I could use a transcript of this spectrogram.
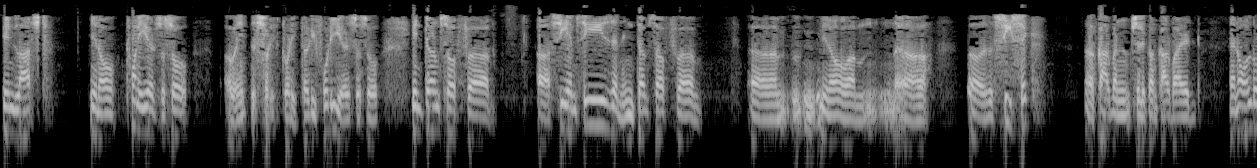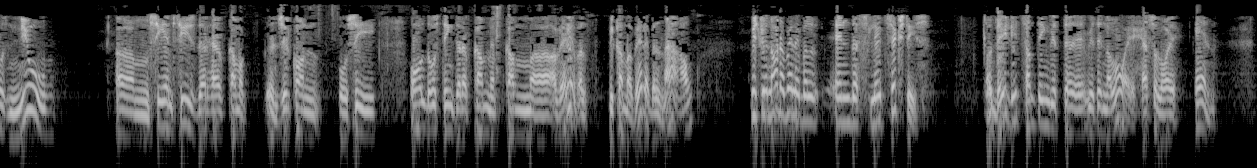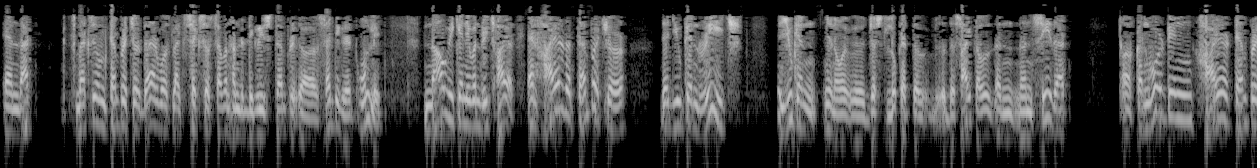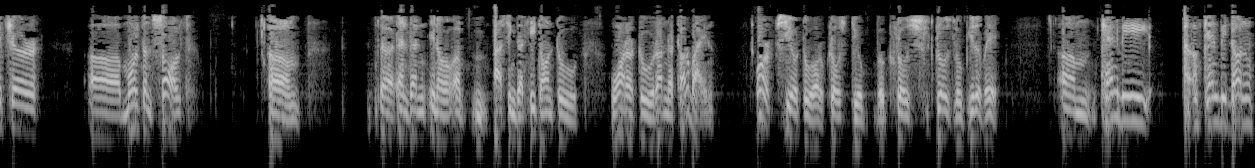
in last you know, 20 years or so, sorry, 20, 30, 40 years or so, in terms of uh, uh, CMCs and in terms of, um, you know, um, uh, uh, CSIC, uh, carbon, silicon carbide, and all those new um, CMCs that have come, up, zircon OC, all those things that have come available, become available now which were not available in the late 60s. So they did something with, with an alloy, Hastelloy N, and that maximum temperature there was like six or 700 degrees temper- uh, centigrade only. Now we can even reach higher, and higher the temperature that you can reach, you can, you know, uh, just look at the the cycle and, and see that uh, converting higher temperature uh, molten salt um, uh, and then, you know, uh, passing that heat on to water to run a turbine or CO2 or closed tube, closed, closed loop, either way, um, can be, can be done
